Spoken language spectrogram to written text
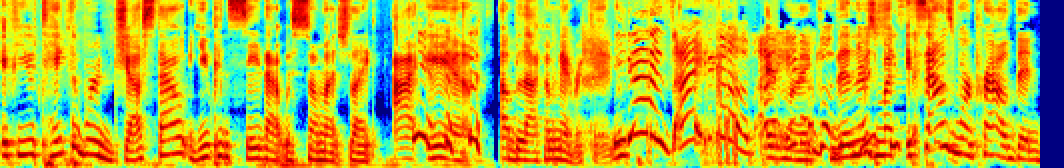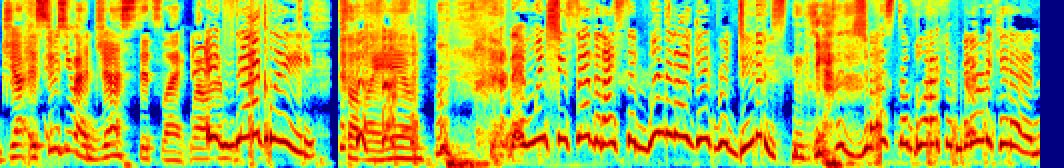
if you take the word just out, you can say that with so much like I am a black American. Yes, I am. I and like, am. then there's much it sounds more proud than just as soon as you add just, it's like, well Exactly. That's all I am. and when she said that, I said, When did I get reduced yeah. to just a black American?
